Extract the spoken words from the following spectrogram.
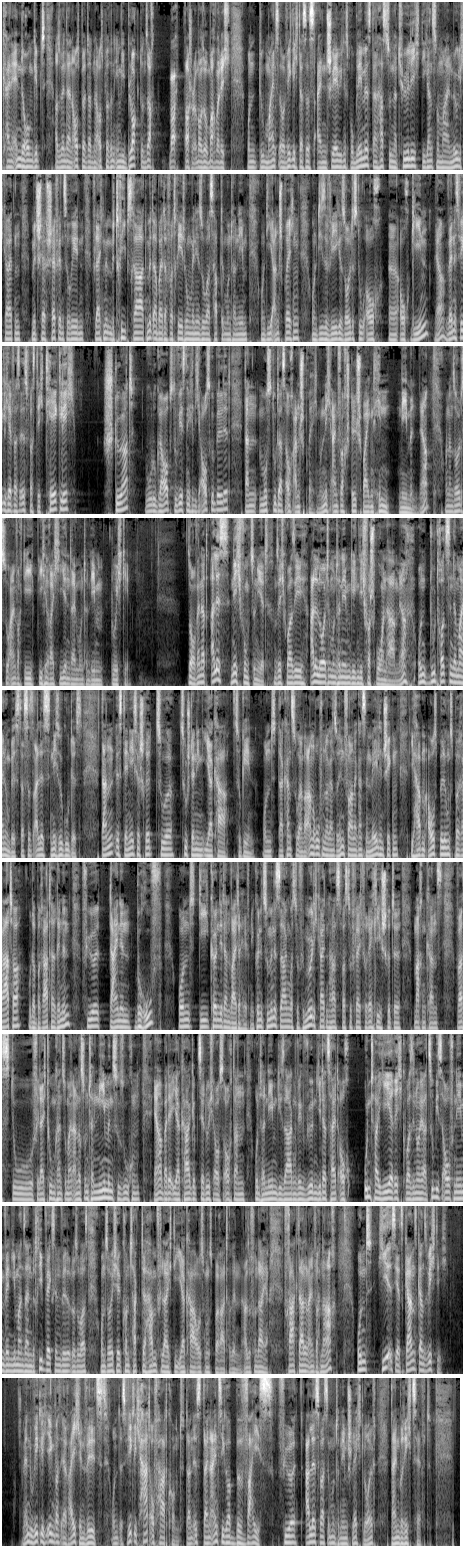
keine Änderung gibt. Also wenn dein Ausbilder, deine Ausbilderin irgendwie blockt und sagt, war schon immer so, machen wir nicht. Und du meinst aber wirklich, dass es ein schwerwiegendes Problem ist, dann hast du natürlich die ganz normalen Möglichkeiten, mit Chef, Chefin zu reden, vielleicht mit dem Betriebsrat, Mitarbeitervertretung, wenn ihr sowas habt im Unternehmen und die ansprechen. Und diese Wege solltest du auch, äh, auch gehen, ja, wenn es wirklich etwas ist, was dich täglich stört, wo du glaubst, du wirst nicht richtig ausgebildet, dann musst du das auch ansprechen und nicht einfach stillschweigend hinnehmen, ja. Und dann solltest du einfach die, die Hierarchie in deinem Unternehmen durchgehen. So, wenn das alles nicht funktioniert und sich quasi alle Leute im Unternehmen gegen dich verschworen haben, ja, und du trotzdem der Meinung bist, dass das alles nicht so gut ist, dann ist der nächste Schritt zur zuständigen IAK zu gehen. Und da kannst du einfach anrufen, da kannst du hinfahren, da kannst du eine Mail hinschicken. Die haben Ausbildungsberater oder Beraterinnen für deinen Beruf und die können dir dann weiterhelfen. Die können dir zumindest sagen, was du für Möglichkeiten hast, was du vielleicht für rechtliche Schritte machen kannst, was du vielleicht tun kannst, um ein anderes Unternehmen zu suchen. Ja, bei der IHK gibt's ja durchaus auch dann Unternehmen, die sagen, wir würden jederzeit auch unterjährig quasi neue Azubis aufnehmen, wenn jemand seinen Betrieb wechseln will oder sowas. Und solche Kontakte haben vielleicht die IHK-Ausbildungsberaterinnen. Also von daher, frag da dann einfach nach. Und hier ist jetzt ganz, ganz wichtig. Wenn du wirklich irgendwas erreichen willst und es wirklich hart auf hart kommt, dann ist dein einziger Beweis für alles, was im Unternehmen schlecht läuft, dein Berichtsheft.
